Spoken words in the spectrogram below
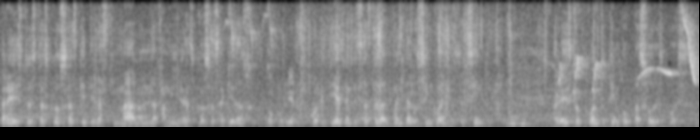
Para esto, estas cosas que te lastimaron en la familia, las cosas, ¿a qué edad ocurrieron? Porque ya te empezaste a dar cuenta a los cinco años del síntoma. Para esto, ¿cuánto tiempo pasó después?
